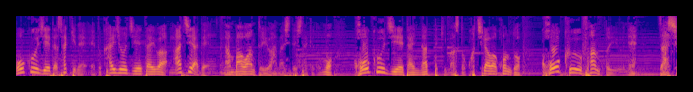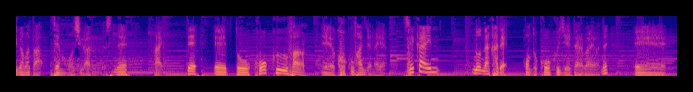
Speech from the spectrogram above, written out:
航空自衛隊、さっきね、えっ、と、海上自衛隊はアジアでナンバーワンという話でしたけども、航空自衛隊になってきますと、こちらは今度、航空ファンというね、雑誌がまた専門誌があるんですね。はい。で、えっ、と、航空ファン、え航空ファンじゃないや、世界の中で今度航空自衛隊の場合はね、えー、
